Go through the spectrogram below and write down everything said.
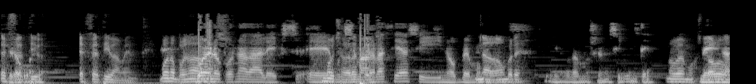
Efectivamente. Bueno, pues nada. Bueno, pues nada, Alex. Eh, muchísimas gracias. y nos vemos. Nada, hombre. Y nos vemos en el siguiente. Nos vemos. Venga,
